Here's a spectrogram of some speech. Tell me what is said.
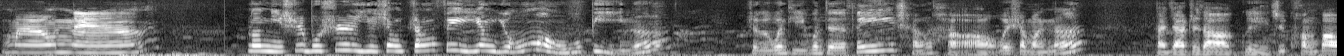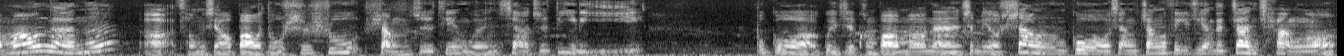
猫男，那你是不是也像张飞一样勇猛无比呢？这个问题问得非常好，为什么呢？大家知道鬼之狂暴猫男呢？啊，从小饱读诗书，上知天文，下知地理。不过，鬼之狂暴猫男是没有上过像张飞这样的战场哦，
